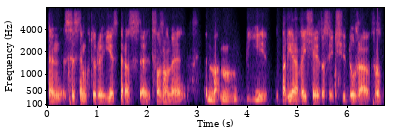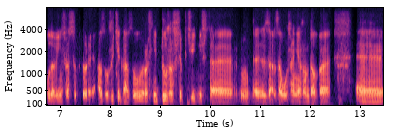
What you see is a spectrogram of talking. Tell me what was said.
ten system, który jest teraz tworzony, ma, bariera wejścia jest dosyć duża w rozbudowie infrastruktury, a zużycie gazu rośnie dużo szybciej niż te e, za, założenia rządowe e, e,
